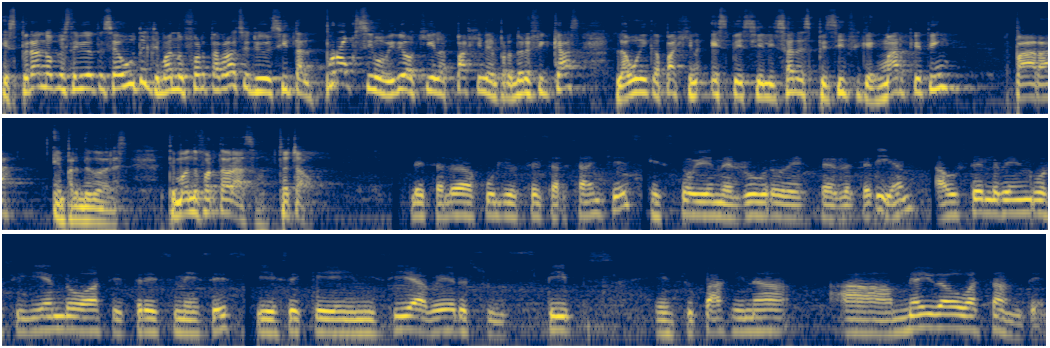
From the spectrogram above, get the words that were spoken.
Esperando que este video te sea útil, te mando un fuerte abrazo y te visita al próximo video aquí en la página Emprendedor Eficaz, la única página especializada específica en marketing para emprendedores. Te mando un fuerte abrazo. Chao, chao. Le saluda Julio César Sánchez. Estoy en el rubro de ferretería. A usted le vengo siguiendo hace tres meses y desde que inicié a ver sus tips en su página ah, me ha ayudado bastante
